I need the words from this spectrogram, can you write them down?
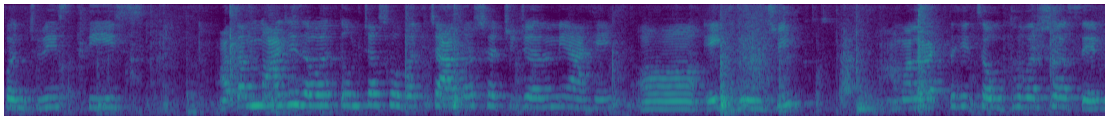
पंचवीस तीस. आता माझी जवळ तुमच्यासोबत चार वर्षाची जर्नी आहे एक जूनची. आम्हाला वाटतं हे चौथं वर्ष असेल.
